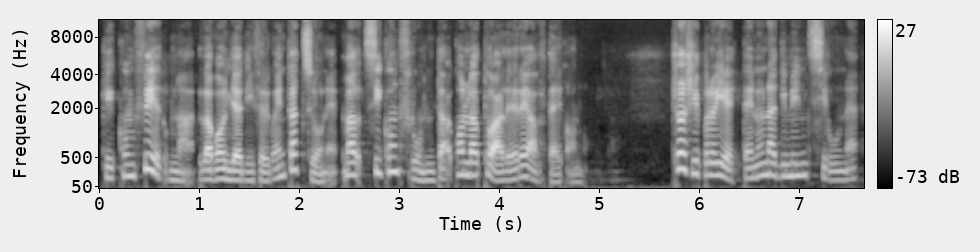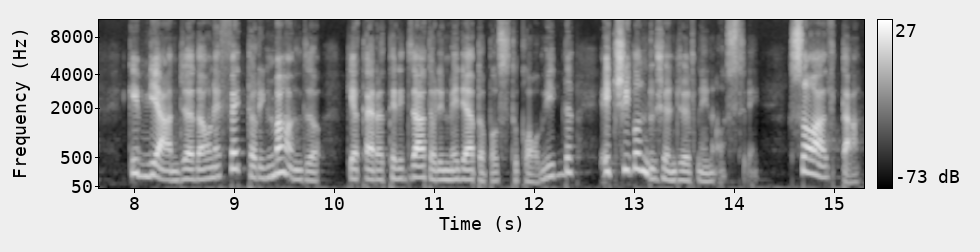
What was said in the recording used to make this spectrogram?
che conferma la voglia di frequentazione ma si confronta con l'attuale realtà economica. Ciò ci proietta in una dimensione che viaggia da un effetto rimbalzo che ha caratterizzato l'immediato post-Covid e ci conduce ai giorni nostri. Soaltà,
